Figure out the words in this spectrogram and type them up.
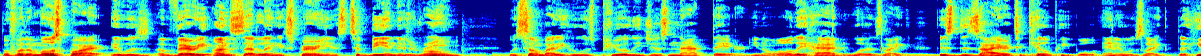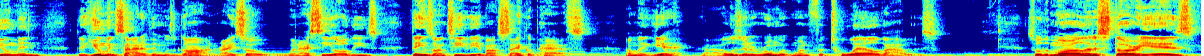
But for the most part, it was a very unsettling experience to be in this room with somebody who was purely just not there. You know, all they had was like this desire to kill people, and it was like the human, the human side of him was gone, right? So when I see all these things on TV about psychopaths, I'm like, yeah, I was in a room with one for 12 hours. So the moral of the story is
